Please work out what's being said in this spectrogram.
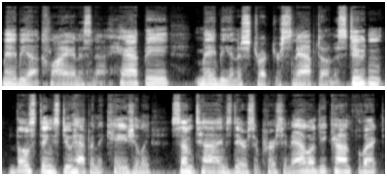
Maybe a client is not happy. Maybe an instructor snapped on a student. Those things do happen occasionally. Sometimes there's a personality conflict.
